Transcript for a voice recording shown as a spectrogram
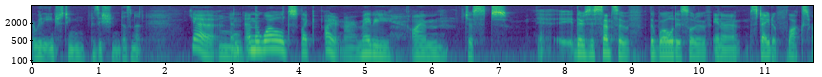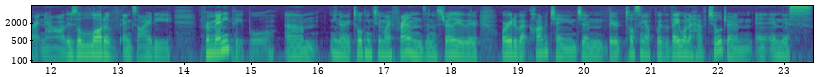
a really interesting position, doesn't it? Yeah, mm. and and the world, like I don't know, maybe I'm just there's this sense of the world is sort of in a state of flux right now. There's a lot of anxiety for many people. Um, you know, talking to my friends in Australia, they're worried about climate change and they're tossing up whether they want to have children in, in this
